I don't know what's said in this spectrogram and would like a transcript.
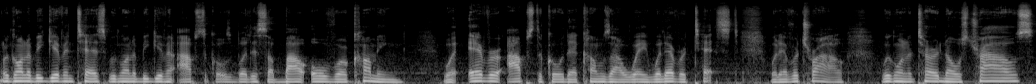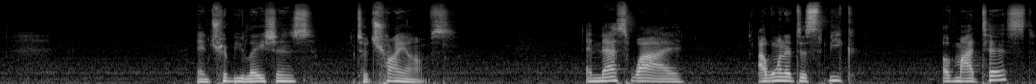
We're going to be given tests. We're going to be given obstacles, but it's about overcoming whatever obstacle that comes our way, whatever test, whatever trial, we're going to turn those trials and tribulations to triumphs. And that's why I wanted to speak of my test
